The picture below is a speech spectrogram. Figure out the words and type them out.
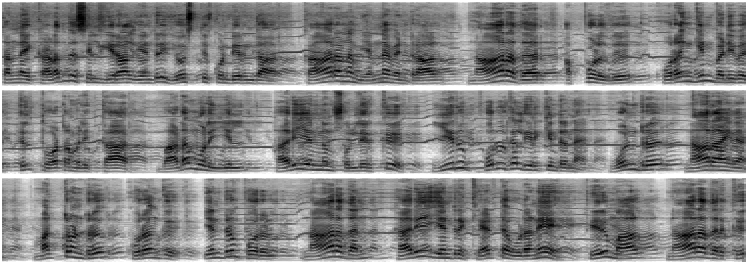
தன்னை கடந்து செல்கிறாள் என்று யோசித்துக் கொண்டிருந்தார். காரணம் என்னவென்றால் நாரதர் அப்பொழுது குரங்கின் வடிவத்தில் தோற்றமளித்தார். வடமொழியில் ஹரி என்னும் சொல்லிற்கு இரு பொருள்கள் இருக்கின்றன. ஒன்று நாராயணன் மற்றொன்று குரங்கு என்றும் பொருள். நாரதன் ஹரி என்று கேட்டவுடனே திருமால் நாரதற்கு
